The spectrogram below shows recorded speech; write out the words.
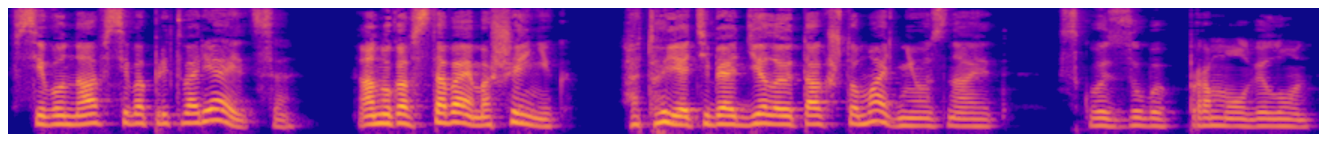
всего-навсего притворяется. А ну-ка вставай, мошенник, а то я тебя делаю так, что мать не узнает. — сквозь зубы промолвил он,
